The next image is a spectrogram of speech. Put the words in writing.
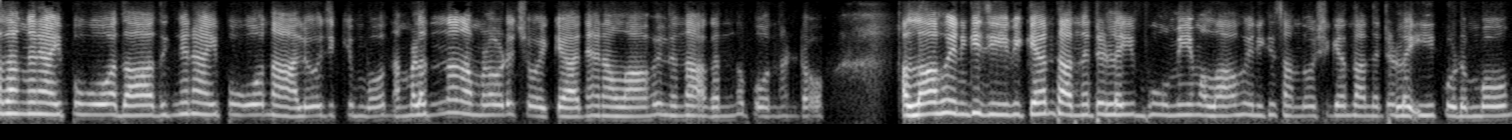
അതങ്ങനെ ആയി പോവോ അതാ അതിങ്ങനെ ആയി പോവോ എന്ന് ആലോചിക്കുമ്പോൾ നമ്മളെന്ന് നമ്മളോട് ചോദിക്കുക ഞാൻ അള്ളാഹുവിൽ നിന്ന് അകന്നു പോകുന്നുണ്ടോ? അള്ളാഹു എനിക്ക് ജീവിക്കാൻ തന്നിട്ടുള്ള ഈ ഭൂമിയും അള്ളാഹു എനിക്ക് സന്തോഷിക്കാൻ തന്നിട്ടുള്ള ഈ കുടുംബവും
